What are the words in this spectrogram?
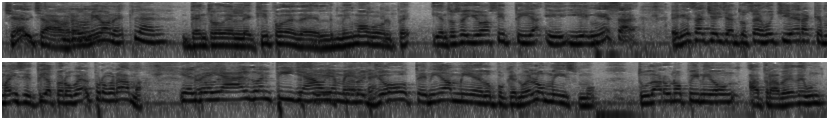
chelcha o reuniones claro. dentro del equipo de- del mismo golpe y entonces yo asistía y, y en esa en esa chelcha entonces Hochi era que más insistía, pero ve al programa. Y él veía algo en ti ya, Sí, obviamente. Pero yo tenía miedo porque no es lo mismo tú dar una opinión a través de un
